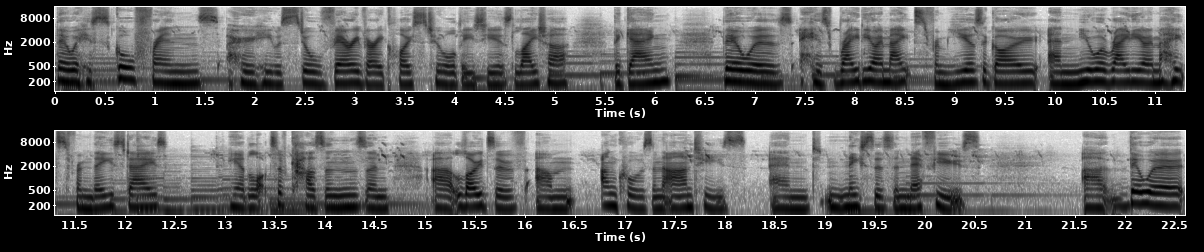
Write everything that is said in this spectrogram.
There were his school friends who he was still very, very close to all these years later, the gang. There was his radio mates from years ago and newer radio mates from these days. He had lots of cousins and uh, loads of um, uncles and aunties and nieces and nephews. Uh, there were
